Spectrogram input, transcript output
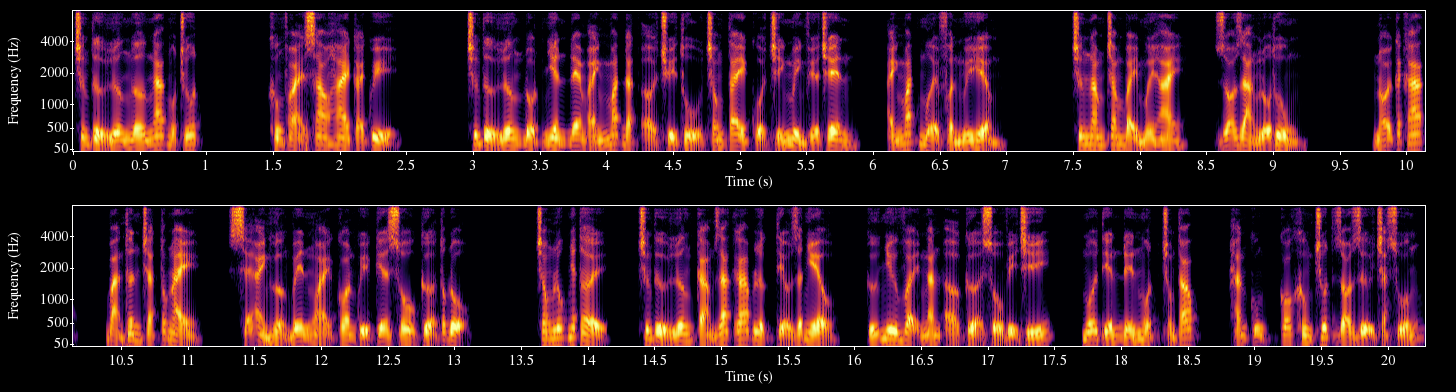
trương tử lương ngơ ngác một chút không phải sao hai cái quỷ trương tử lương đột nhiên đem ánh mắt đặt ở trùy thủ trong tay của chính mình phía trên ánh mắt mười phần nguy hiểm chương năm trăm bảy mươi hai rõ ràng lỗ thủng nói cách khác bản thân chặt tóc này sẽ ảnh hưởng bên ngoài con quỷ kia xô cửa tốc độ trong lúc nhất thời trương tử lương cảm giác gáp lực tiểu rất nhiều cứ như vậy ngăn ở cửa sổ vị trí mỗi tiến đến một trong tóc hắn cũng có không chút do dự chặt xuống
